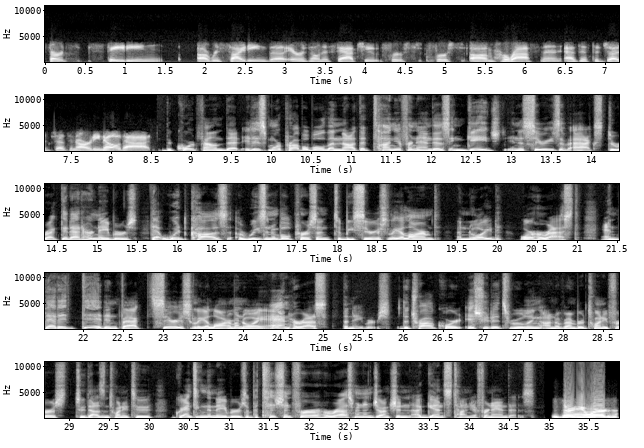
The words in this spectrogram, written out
starts stating uh, reciting the Arizona statute for for um, harassment, as if the judge doesn't already know that. The court found that it is more probable than not that Tanya Fernandez engaged in a series of acts directed at her neighbors that would cause a reasonable person to be seriously alarmed, annoyed, or harassed, and that it did, in fact, seriously alarm, annoy, and harass the neighbors. The trial court issued its ruling on November 21st, 2022, granting the neighbors a petition for a harassment injunction against Tanya Fernandez. Is there anywhere?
